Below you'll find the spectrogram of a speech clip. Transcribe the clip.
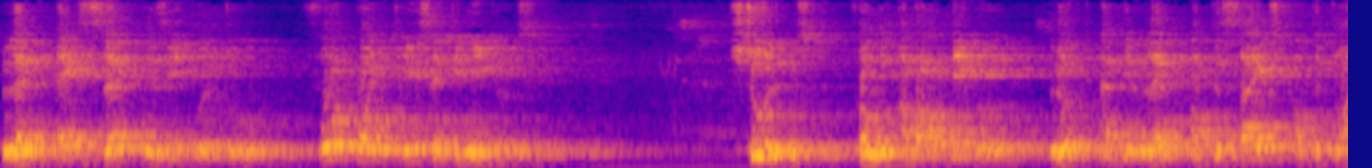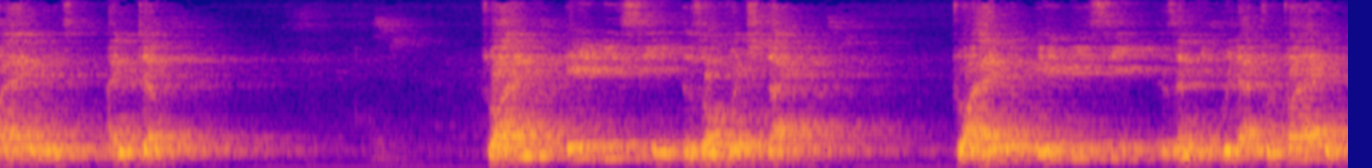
Length XZ is equal to 4.3 centimeters. Students, from the above table, look at the length of the sides of the triangles and tell. Triangle ABC is of which type? Triangle ABC is an equilateral triangle.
